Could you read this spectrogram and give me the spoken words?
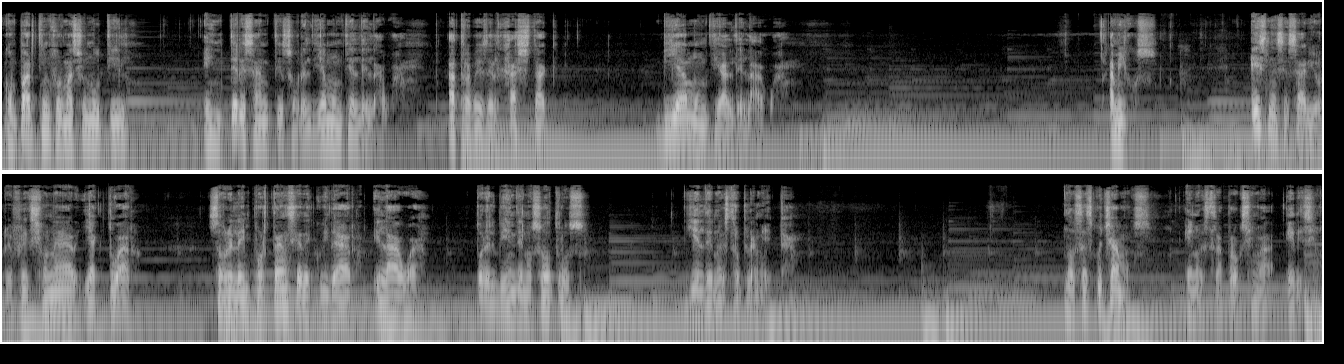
Comparte información útil e interesante sobre el Día Mundial del Agua a través del hashtag Día Mundial del Agua. Amigos, es necesario reflexionar y actuar sobre la importancia de cuidar el agua por el bien de nosotros y el de nuestro planeta. Nos escuchamos en nuestra próxima edición.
